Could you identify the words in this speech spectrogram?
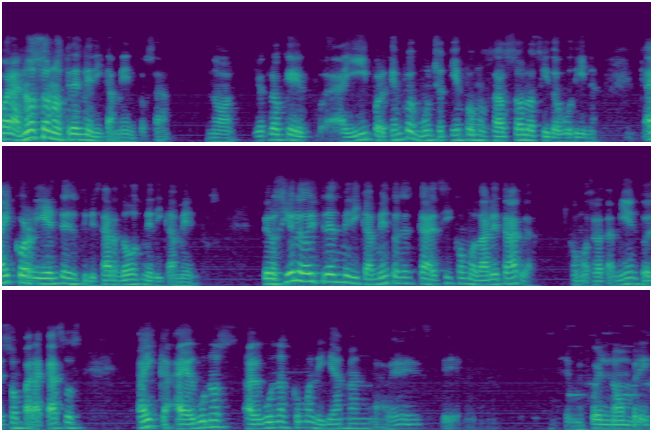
Ahora, no son los tres medicamentos, ¿ah? No, yo creo que ahí, por ejemplo, mucho tiempo hemos usado solo sidobudina. Hay corrientes de utilizar dos medicamentos. Pero si yo le doy tres medicamentos, es casi como darle traga, como tratamiento. Son para casos, hay, hay algunos, algunos, ¿cómo le llaman? A ver, este, se me fue el nombre,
